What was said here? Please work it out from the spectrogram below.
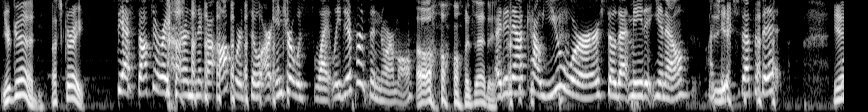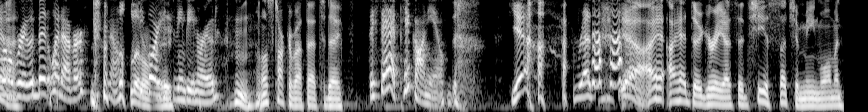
You're good. That's great. See, I stopped it right there and then it got awkward. So our intro was slightly different than normal. Oh, is that it? I didn't ask how you were, so that made it, you know, I changed it up a bit. Yeah. A little rude, but whatever. You know, people are used to me being rude. Hmm, let's talk about that today. They say I pick on you. Yeah, I read. Yeah, I, I had to agree. I said she is such a mean woman.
